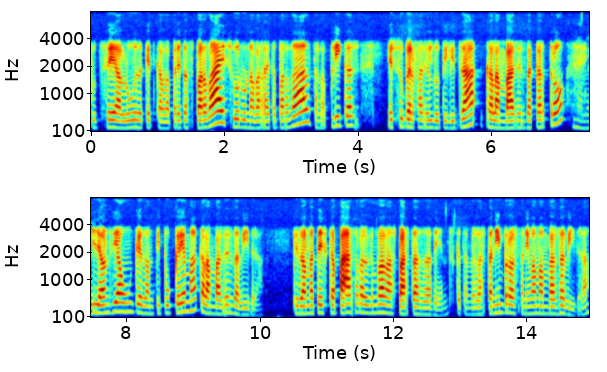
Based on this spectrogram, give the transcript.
potser a l'ús aquest que l'apretes per baix, surt una barreta per dalt, te l'apliques, és super fàcil d'utilitzar, que l'envàs és de cartró, i llavors hi ha un que és en tipus crema, que l'envàs és de vidre que és el mateix que passa, per exemple, en les pastes de dents, que també les tenim, però les tenim amb envàs de vidre,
